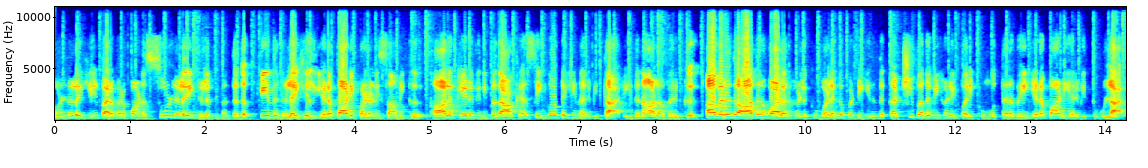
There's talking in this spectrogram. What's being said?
உள்நிலையில் பரபரப்பான சூழ்நிலை நிலவி வந்தது. இந்த நிலையில் எடப்பாடி பழனிசாமிக்கு காலக்கேடு விதிப்பதாக செங்கோட்டையன் அறிவித்தார். இதனால் அவருக்கு அவரது ஆதரவாளர்களுக்கும் வழங்கப்பட்டு இருந்த கட்சி பதவிகளை பறிக்கும் உத்தரவை எடப்பாடி அறிவித்துள்ளார்.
